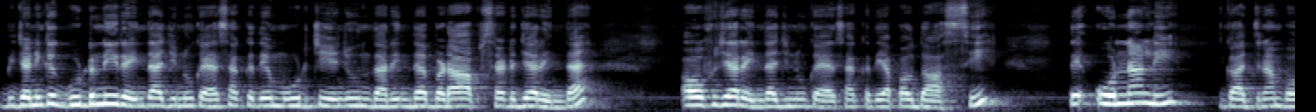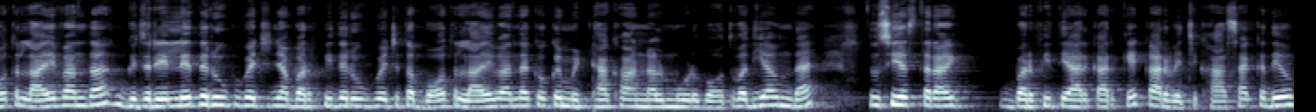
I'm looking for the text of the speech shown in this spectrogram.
ਵੀ ਜਾਨੀ ਕਿ ਗੁੱਡ ਨਹੀਂ ਰਹਿੰਦਾ, ਜਿਹਨੂੰ ਕਹਿ ਸਕਦੇ ਮੂਡ ਚੇਂਜ ਹੁੰਦਾ ਰਹਿੰਦਾ, ਬੜਾ ਅਪਸੈਟ ਜਿਹਾ ਰਹਿੰਦਾ ਆਫ ਜਿਹਾ ਰਹਿੰਦਾ ਜਿਹਨੂੰ ਕਹਿ ਸਕਦੇ ਆਪਾਂ ਉਦਾਸ। ਸੀ ਤੇ ਉਹਨਾਂ ਲਈ ਗਾਜਰਾਂ ਬਹੁਤ ਲਾਹੇਵੰਦ ਆ। ਗਜਰੇਲੇ ਦੇ ਰੂਪ ਵਿੱਚ ਜਾਂ ਬਰਫੀ ਦੇ ਰੂਪ ਵਿੱਚ ਤਾਂ ਬਹੁਤ ਲਾਹੇਵੰਦ ਆ, ਕਿਉਂਕਿ ਮਿੱਠਾ ਖਾਣ ਨਾਲ ਮੂਡ ਬਹੁਤ ਵਧੀਆ ਹੁੰਦਾ ਤੁਸੀਂ ਇਸ ਤਰ੍ਹਾਂ ਬਰਫੀ ਤਿਆਰ ਕਰਕੇ ਘਰ ਵਿੱਚ ਖਾ ਸਕਦੇ ਹੋ।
